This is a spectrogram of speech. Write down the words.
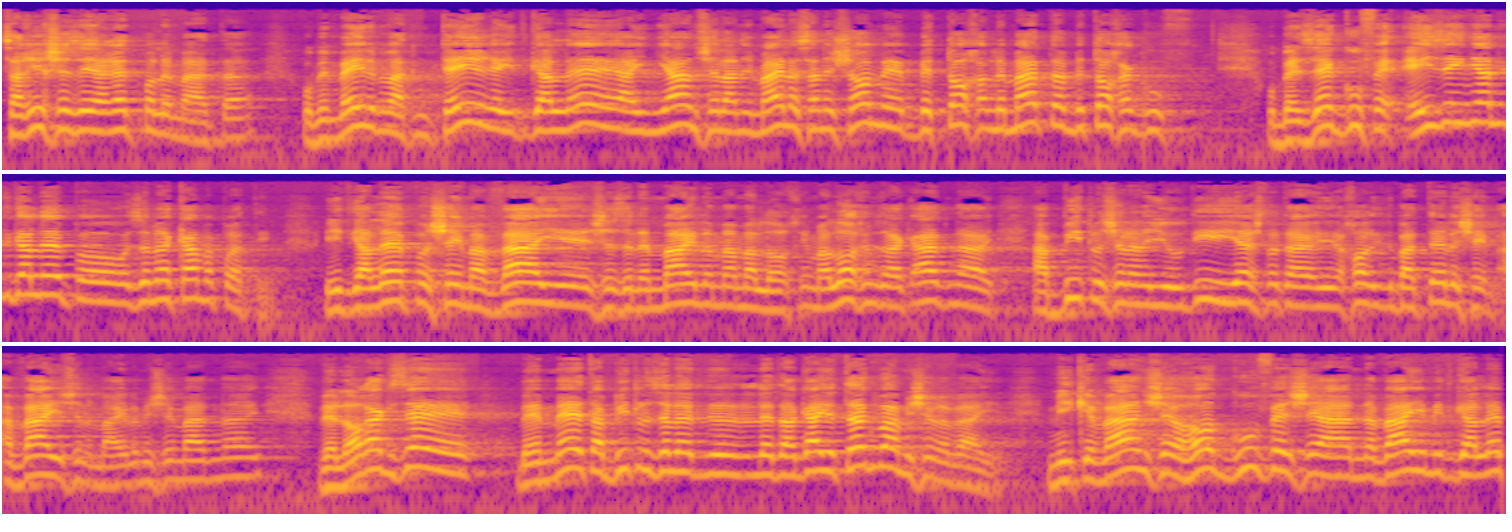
צריך שזה ירד פה למטה, ובמילא במתנתרא יתגלה העניין של הנימיילס הנשומה בתוך, למטה בתוך הגוף. ובזה גופה איזה עניין יתגלה פה? זה אומר כמה פרטים. יתגלה פה שם הוויה, שזה למיילא מהמלוכים, מלוכים זה רק אדנאי, הביטל של היהודי יש לו, יכול להתבטא לשם הוויה של למיילא משם אדנאי, ולא רק זה, באמת הביטל זה לדרגה יותר גבוהה משם הוויה. מכיוון שהוג גופה שהנוויה מתגלה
